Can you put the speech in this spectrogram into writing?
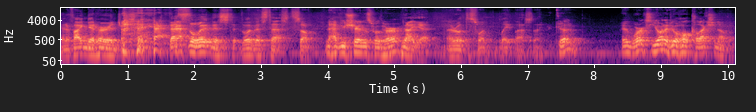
and if I can get her interested, that's the litmus the litmus test. So Now, have you shared this with her? not yet. I wrote this one late last night. Good. It works. You ought to do a whole collection of them.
